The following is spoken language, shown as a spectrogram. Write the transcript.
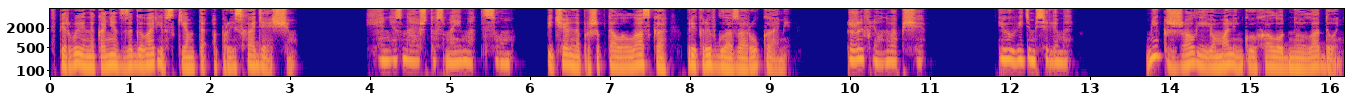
впервые, наконец, заговорив с кем-то о происходящем. «Я не знаю, что с моим отцом», — печально прошептала Ласка, прикрыв глаза руками. «Жив ли он вообще? И увидимся ли мы?» Мик сжал ее маленькую холодную ладонь.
